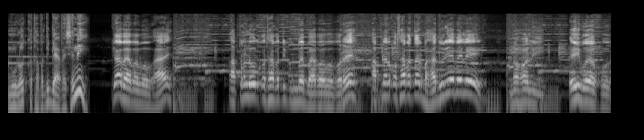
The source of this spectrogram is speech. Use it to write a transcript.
মোৰ লগত কথা পাতি বেয়া পাইছে নি? কিয় বেয়া পাব ভাই? আপোনাৰ লগত কথা পাতি কোনোবাই বেয়া পাব পাৰে। আপোনাৰ কথা পতাৰ বাহাদুৰিয়ে বেলেগ। নহলি এই বয়সত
